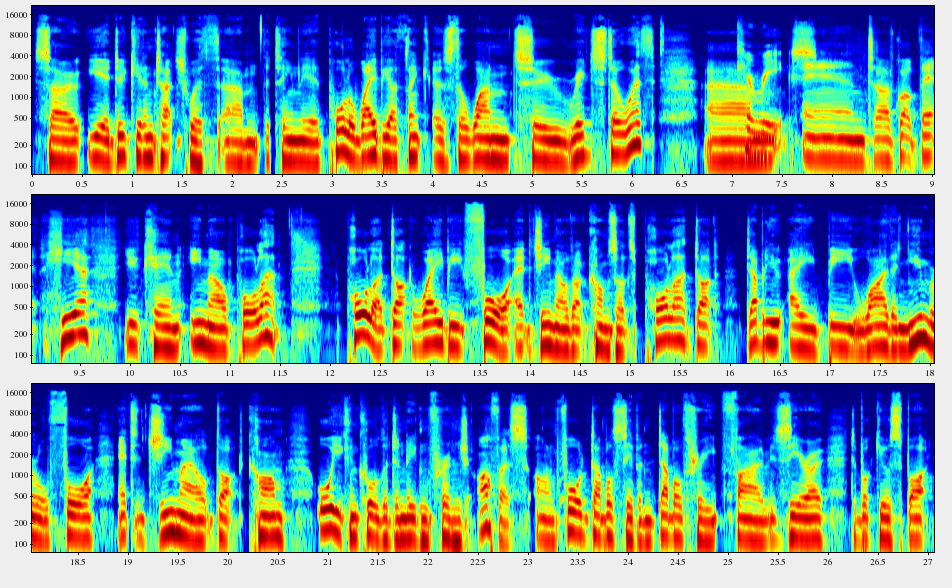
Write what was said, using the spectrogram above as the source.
So, yeah, do get in touch with um, the team there. Paula Waby, I think, is the one to register with. Um, Correct. And I've got that here. You can email Paula, paula.waby4 at gmail.com. So it's paula.waby W-A-B-Y, the numeral 4 at gmail.com, or you can call the Dunedin Fringe office on 477 to book your spot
